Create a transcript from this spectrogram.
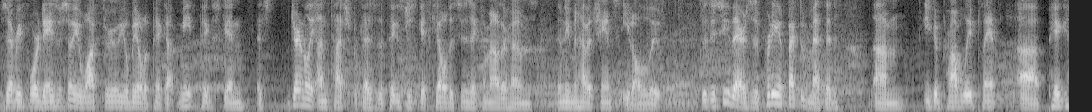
So every four days or so you walk through, you'll be able to pick up meat, pig skin. It's generally untouched because the pigs just get killed as soon as they come out of their homes. They don't even have a chance to eat all the loot. So as you see there, this is a pretty effective method. Um, you could probably plant a pig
